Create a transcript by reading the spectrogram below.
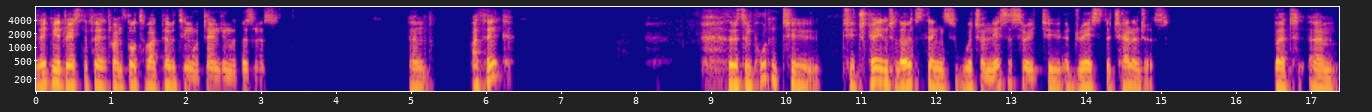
let me address the first one thoughts about pivoting or changing the business. Um, I think that it's important to, to change those things which are necessary to address the challenges. But um,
